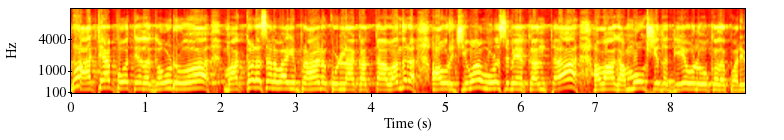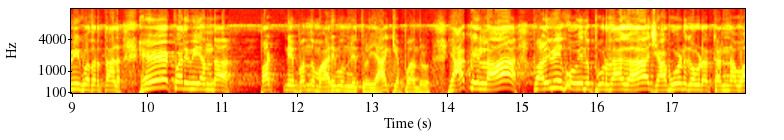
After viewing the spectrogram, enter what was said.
ನಾ ಅತ್ಯ ಪೋತ್ಯದ ಗೌಡ್ರು ಮಕ್ಕಳ ಸಲುವಾಗಿ ಪ್ರಾಣ ಕೊಡ್ಲಾಕತ್ತಾವ ಅಂದ್ರೆ ಅವ್ರ ಜೀವ ಉಳಿಸ್ಬೇಕಂತ ಅವಾಗ ಅಮ್ಮೋಗ ಸಿದ್ಧ ದೇವಲೋಕದ ಕೊರವಿಗೆ ಒದರ್ತಾನೆ. ಹೇ ಕೊರವಿ ಅಂದ ಪಟ್ನೆ ಬಂದು ಮಾರಿ ಮುಂದೆ ನಿಂತಳು. ಯಾಕೆಪ್ಪ ಅಂದಳು. ಯಾಕೆ ಇಲ್ಲ, ಕೊಳವಿ ಗೋವಿಂದಪುರದಾಗ ಜಾಬಗೋಡ ಗೌಡ ಕನ್ನವ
